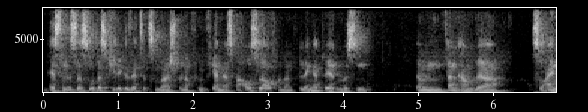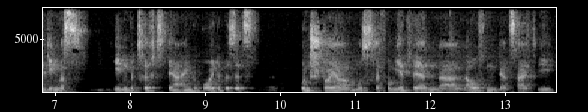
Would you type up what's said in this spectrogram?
In Hessen ist es so, dass viele Gesetze zum Beispiel nach fünf Jahren erstmal auslaufen und dann verlängert werden müssen. Ähm, dann haben wir so ein Ding, was jeden betrifft, der ein Gebäude besitzt. Grundsteuer muss reformiert werden. Da laufen derzeit die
